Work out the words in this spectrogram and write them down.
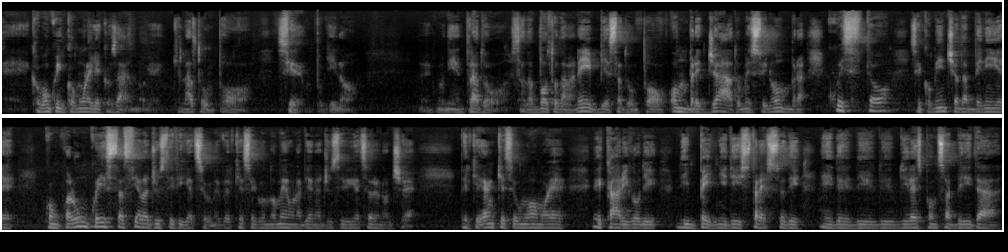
eh, comunque in comune che cosa hanno, che, che l'altro un po' si è un pochino è entrato, è stato avvolto dalla nebbia, è stato un po' ombreggiato, messo in ombra. Questo, se comincia ad avvenire con qualunque essa sia la giustificazione, perché secondo me una piena giustificazione non c'è, perché anche se un uomo è, è carico di, di, impegni, di stress, di, di, di responsabilità,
